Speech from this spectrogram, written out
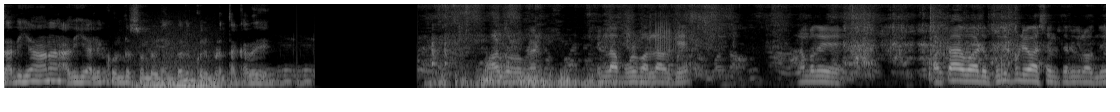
சரியான அதிகாரி கொண்டு செல்வது என்பது குறிப்பிடத்தக்கது. வாழ்கிறவுடன் எல்லா புகழும் அல்லாவுக்கு நமது பத்தாவது வார்டு புதுப்புள்ளிவாசல் தெருவில் வந்து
